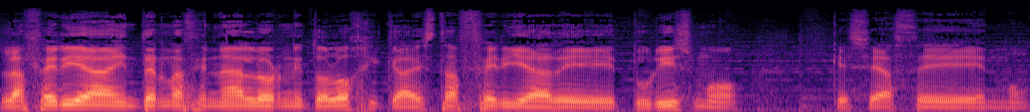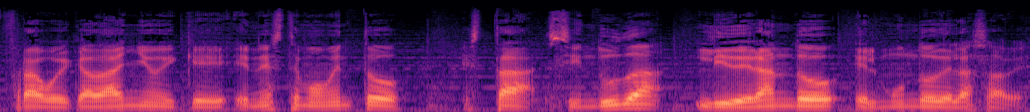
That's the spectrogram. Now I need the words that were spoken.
La Feria Internacional Ornitológica, esta feria de turismo que se hace en Monfragüe cada año y que en este momento está sin duda liderando el mundo de las aves.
